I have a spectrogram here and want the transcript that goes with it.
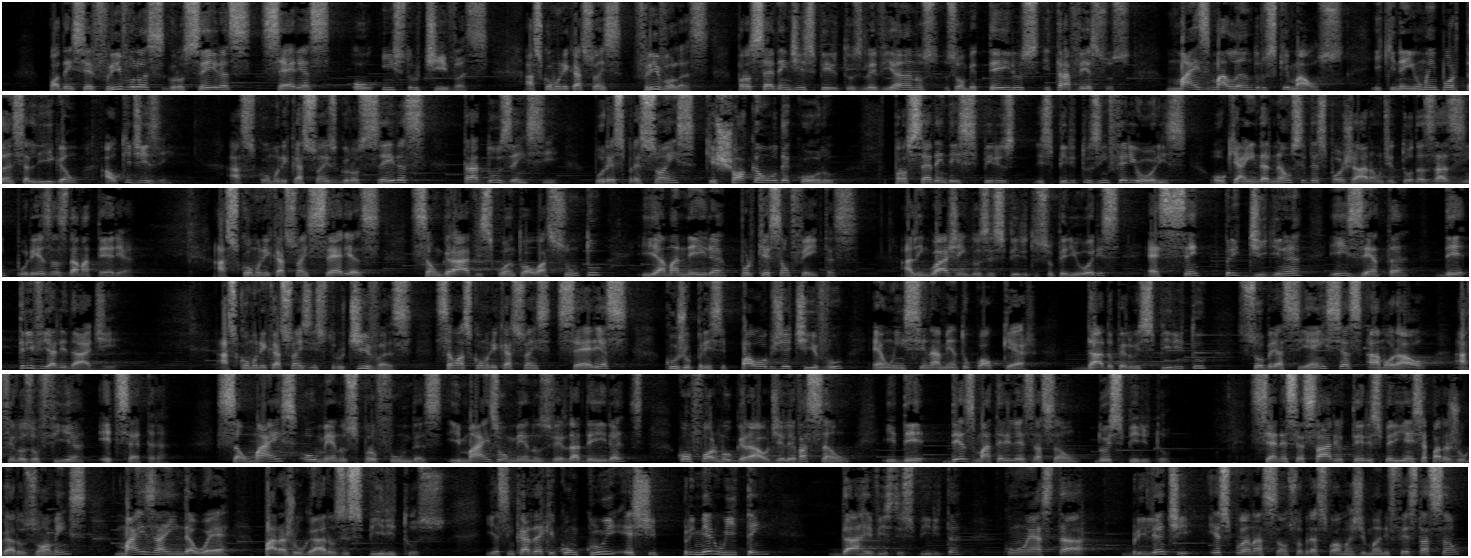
Podem ser frívolas, grosseiras, sérias ou instrutivas. As comunicações frívolas procedem de espíritos levianos, zombeteiros e travessos, mais malandros que maus, e que nenhuma importância ligam ao que dizem. As comunicações grosseiras traduzem-se por expressões que chocam o decoro, procedem de espíritos, espíritos inferiores ou que ainda não se despojaram de todas as impurezas da matéria. As comunicações sérias são graves quanto ao assunto e à maneira por que são feitas. A linguagem dos espíritos superiores é sempre digna e isenta de trivialidade. As comunicações instrutivas são as comunicações sérias, cujo principal objetivo é um ensinamento qualquer, dado pelo espírito sobre as ciências, a moral, a filosofia, etc. São mais ou menos profundas e mais ou menos verdadeiras, conforme o grau de elevação e de desmaterialização do espírito. Se é necessário ter experiência para julgar os homens, mais ainda o é para julgar os espíritos. E assim Kardec conclui este primeiro item da Revista Espírita com esta brilhante explanação sobre as formas de manifestação,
